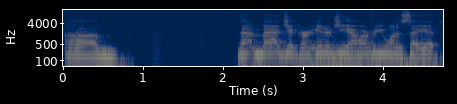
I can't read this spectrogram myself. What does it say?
um that magic or energy, however you want to say it,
